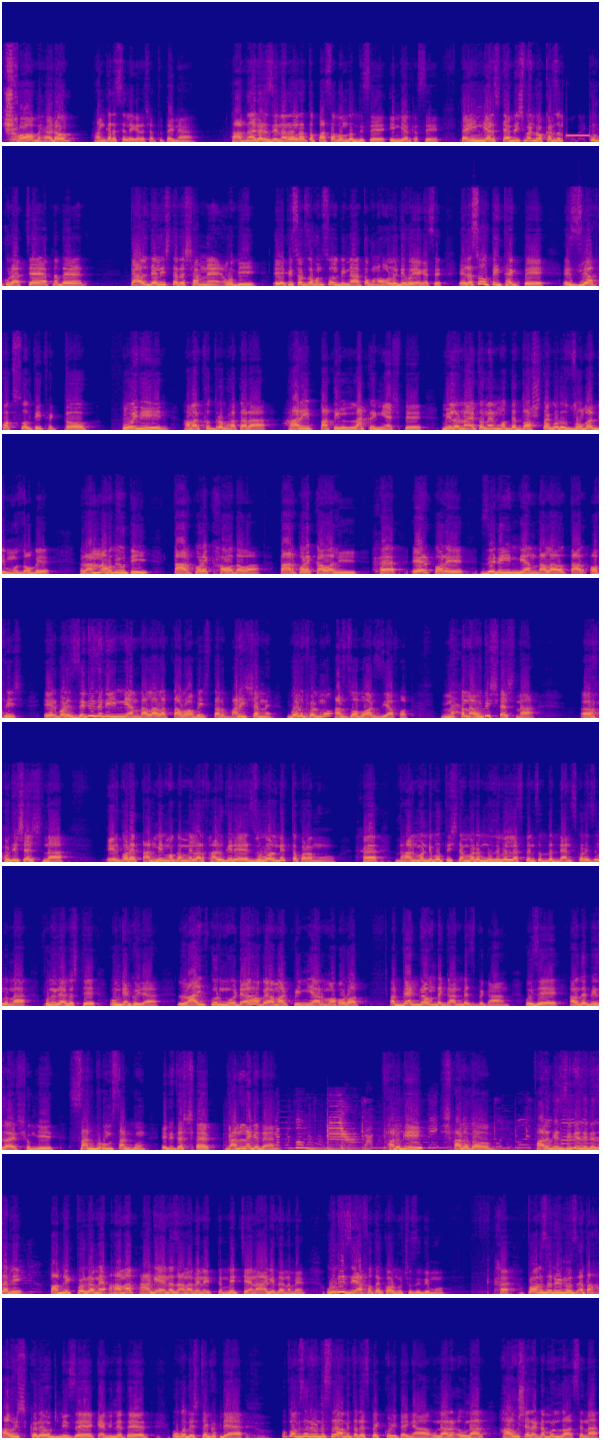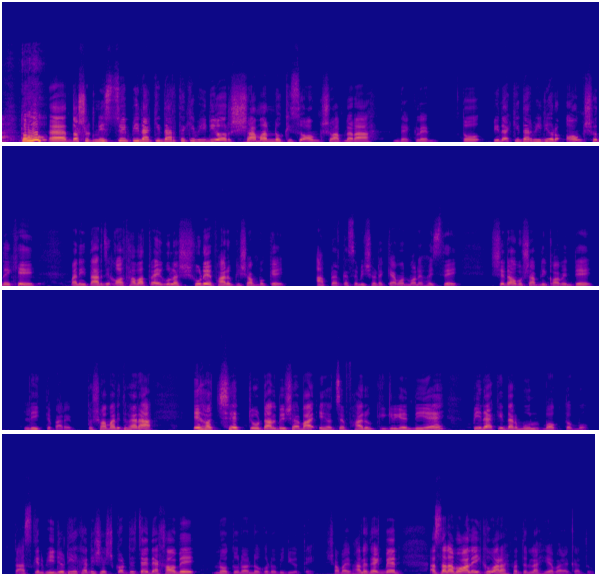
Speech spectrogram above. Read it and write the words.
সব হ্যাডম হাঙ্কারের ছেলেগের সাথে, তাই না? আপনার কাছে জেনারেলরা তো পাশা বন্ধক দিছে ইন্ডিয়ার কাছে। তাই ইন্ডিয়ার এস্টাবলিশমেন্ট রক্ষার জন্য কুরকুরাচ্ছে আপনাদের কাল ডেলি স্টারের সামনে হবি। এই এপিসোড যখন চলবি না, তখন অলরেডি হয়ে গেছে। এটা চলতেই থাকবে, এই জিয়াফত চলতেই থাকবে। ওই দিন আমার ক্ষুদ্র ভ্রাতারা হাড়ি পাতিল লাকড়ি নিয়ে আসবে। মিলনায়তনের মধ্যে দশটা গরু জবে দিমু, জবে। রান্না হবে উঠি তারপরে খাওয়া দাওয়া, তারপরে কাওয়ালি। হ্যাঁ এরপরে যেটি ইন্ডিয়ান দালাল তার অফিস এরপরে যেটি যেটি ইন্ডিয়ান দালাল আর তার অফিস তার বাড়ির সামনে গরু ফেলমু আর জব আর জিয়াফত। না না উঠি শেষ না। উঠি শেষ না। এরপরে তানমিন মোকাম্মেলার ফারুকিরে যুগল নৃত্য করামো। হ্যাঁ ধানমন্ডি বত্রিশ নম্বরে মুজিবুল স্পেন্সারদের ডান্স করেছিল না পনেরোই আগস্টে উঙ্কা কইরা। লাইভ করব এটা হবে আমার প্রিমিয়ার মহরত। আর ব্যাকগ্রাউন্ডে গান বেজবে গান। ওই যে আমাদের বিজয়ের সংগীত সাকবুম সাকবুম এডিটার সাহেব গান লাগে দেন। ফারুকি স্বাগতম। ফারুকি জিতে জিতে যাবি। পাবলিক প্রোগ্রামে আমাক আগে এনে জানাবেন একটু মিথ্যে এনে আগে জানাবেন। উঠি জিয়াফতের কর্মসূচি প্রফেসর ইউনুস এত হাউস করে ক্যাবিনেটে উপদেষ্টা করে প্রফেসর আমি তো রেসপেক্ট করি, তাই না? উনার উনার হাউসের একটা মূল্য আছে না? তো দর্শক, নিশ্চয়ই পিনাকিদার থেকে ভিডিওর সামান্য কিছু অংশ আপনারা দেখলেন। তো পিনাকিদার ভিডিওর অংশ দেখে মানে তার যে কথাবার্তা, এগুলো শুনে ফারুকি সম্পর্কে আপনার কাছে বিষয়টা কেমন মনে হয়েছে সেটা অবশ্যই আপনি কমেন্টে লিখতে পারেন। তো সম্মানিত ভাইরা এ হচ্ছে টোটাল বিষয় বা এ হচ্ছে ফারুক ক্রিকেট নিয়ে পিনাকিদার মূল বক্তব্য। তো আজকের ভিডিওটি এখানে শেষ করতে চাই। দেখা হবে নতুন অন্য কোনো ভিডিওতে। সবাই ভালো থাকবেন। আসসালামু আলাইকুম আ বারাকাতু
